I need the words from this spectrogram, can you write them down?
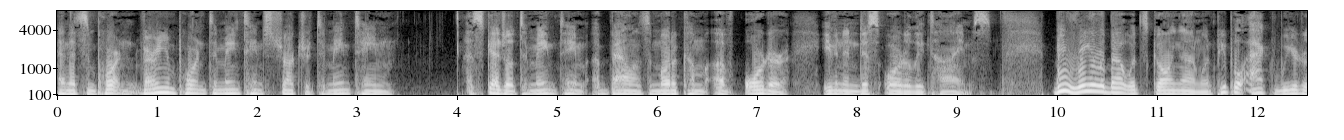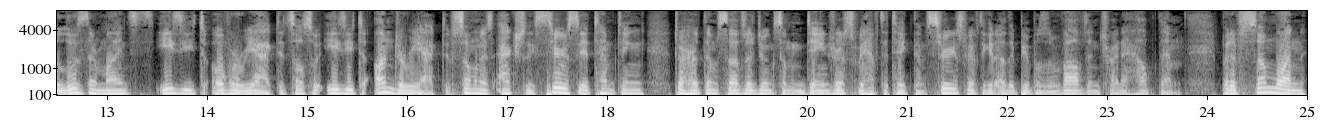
And that's important, very important to maintain structure, to maintain a schedule to maintain a balance, a modicum of order, even in disorderly times. Be real about what's going on. When people act weird or lose their minds, it's easy to overreact. It's also easy to underreact. If someone is actually seriously attempting to hurt themselves or doing something dangerous, we have to take them serious. We have to get other people involved and try to help them. But if someone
